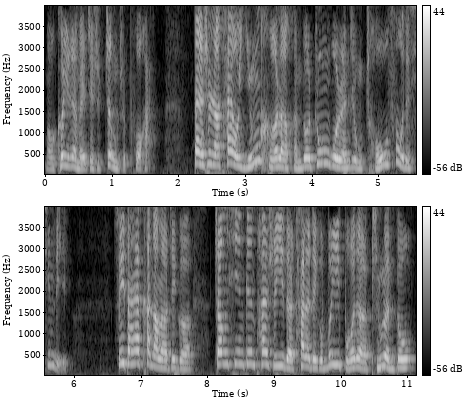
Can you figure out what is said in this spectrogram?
我可以认为这是政治迫害，但是呢，他又迎合了很多中国人这种仇富的心理，所以大家看到了这个张欣跟潘石屹的他的这个微博的评论都。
